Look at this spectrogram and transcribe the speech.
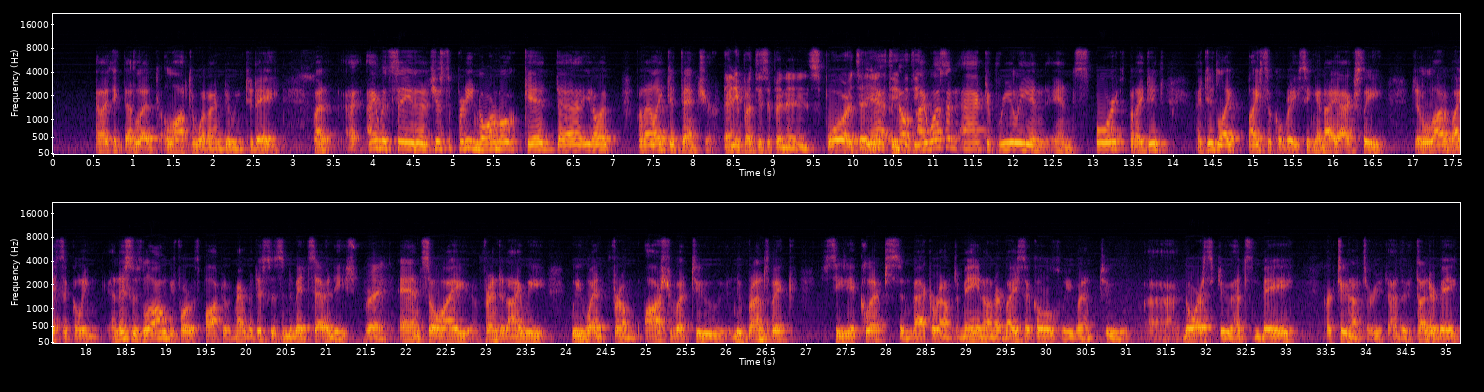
and I think that led a lot to what I'm doing today. But I, I would say that it's just a pretty normal kid. Uh, you know, but I liked adventure. Any participant in sports, any yeah, activity? no, I wasn't active really in, in sports, but I did I did like bicycle racing, and I actually did a lot of bicycling. And this was long before it was popular. Remember, this was in the mid '70s. Right. And so I, a friend and I, we we went from Oshawa to New Brunswick to see the eclipse, and back around to Maine on our bicycles. We went to uh, north to Hudson Bay, or to not sorry, to Thunder Bay.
